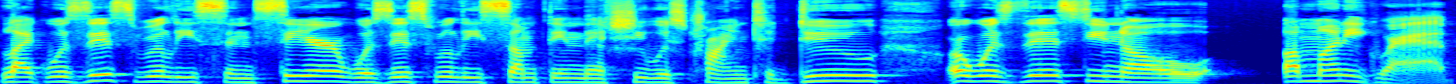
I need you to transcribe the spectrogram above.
Like, was this really sincere? Was this really something that she was trying to do, or was this, you know, a money grab?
